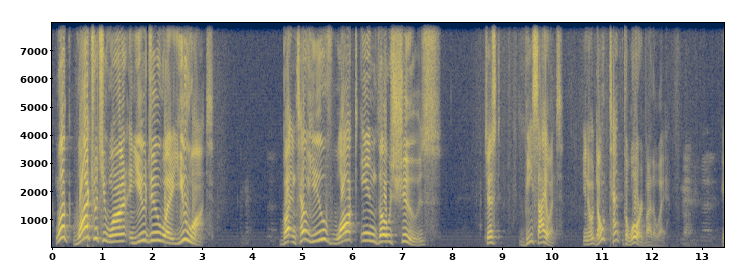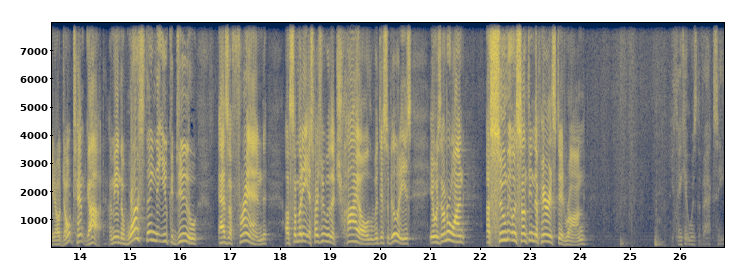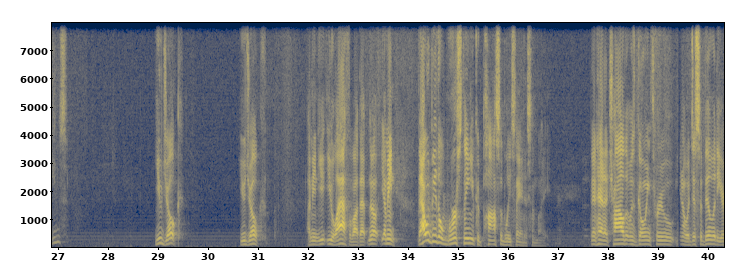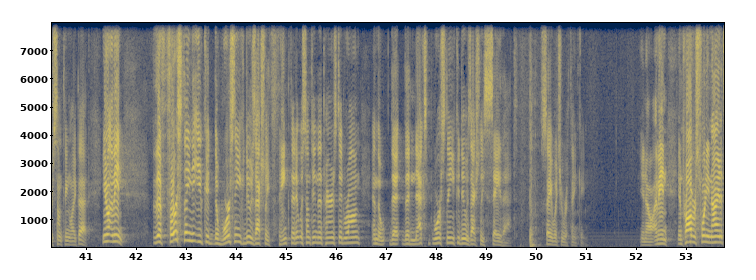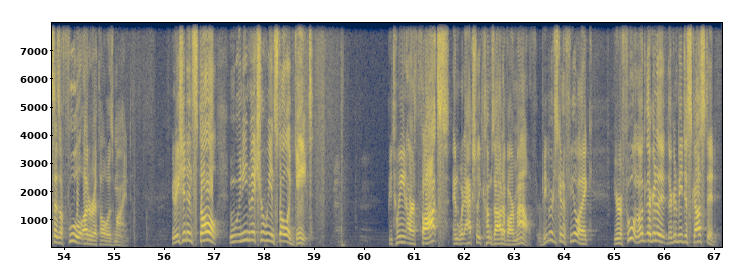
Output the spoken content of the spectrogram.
Look, watch what you want and you do what you want. But until you've walked in those shoes, just be silent. You know, don't tempt the Lord, by the way. You know, don't tempt God. I mean, the worst thing that you could do as a friend of somebody, especially with a child with disabilities, it was number one, assume it was something the parents did wrong. You think it was the vaccines? you joke. You joke. I mean, you, you laugh about that. No, I mean, that would be the worst thing you could possibly say to somebody that had a child that was going through, you know, a disability or something like that. You know, I mean, the first thing that you could, the worst thing you could do is actually think that it was something that parents did wrong, and the, the, the next worst thing you could do is actually say that. Say what you were thinking. You know, I mean, in Proverbs 29, it says, A fool uttereth all his mind. You know, you should install, we need to make sure we install a gate between our thoughts and what actually comes out of our mouth. Or people are just going to feel like you're a fool. And look, they're going to, they're going to be disgusted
